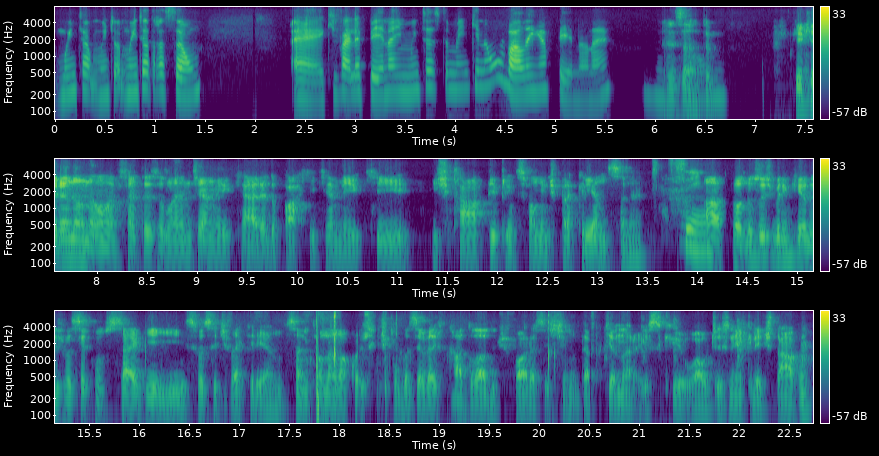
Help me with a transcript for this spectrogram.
muita, muita, muita atração é, que vale a pena e muitas também que não valem a pena, né? Exato. Porque querendo ou não, a Fantasyland é meio que a área do parque que é meio que escape, principalmente para criança, né? sim, Ah, todos os brinquedos você consegue ir se você tiver criança, então não é uma coisa que tipo, você vai ficar do lado de fora assistindo, até porque não era isso que o Walt Disney acreditava.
